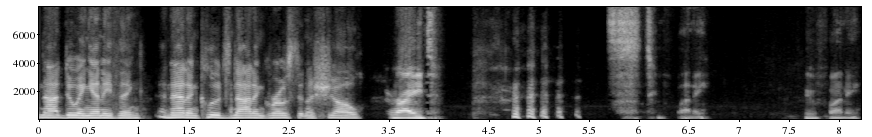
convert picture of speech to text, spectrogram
not doing anything. And that includes not engrossed in a show. Right. it's too funny. Too funny.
